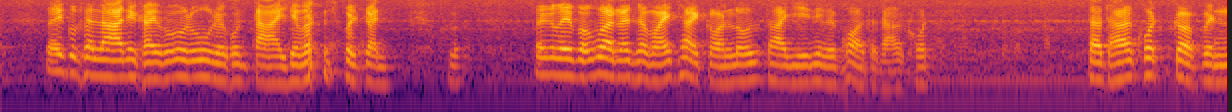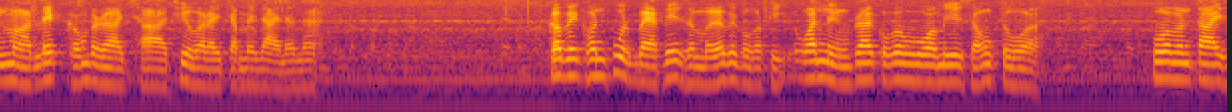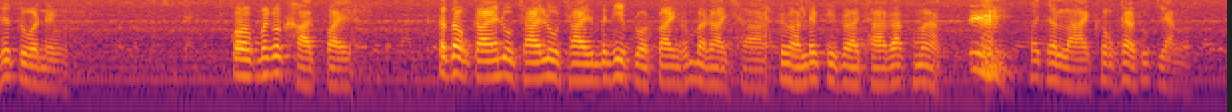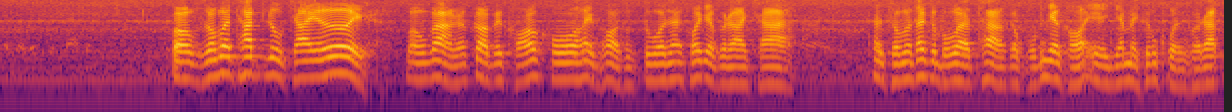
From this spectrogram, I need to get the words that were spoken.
ไอ้กุศลานี่ใครเขาก็รู้เลยคนตายใช่ไหมช่วยกันท่านก็เลยบอกว่าในสมัยชาติก่อนโลสทายีนี่เป็นพ่อตถาคตตถาคตก็เป็นหมาดเล็กของพระราชาชื่ออะไรจำไม่ได้แล้วนะ ก็เป็นคนพูดแบบนี้เสมอเป็นปกติ วันหนึ่งปรากฏว่าวัวมีสองตัววัวมันตายซะตัวหนึ่ง ก็มันก็ขาดไป ถ้าต้องการให้ลูกชายลูกชายเป็นที่โปรดปรานของพระราชา เป็นหลานเล็กที่พระราชารักมากเพราะฉลาดคล่องแคล่วทุกอย่างบอกสมทัศน์ลูกชายเอ้ยว่างๆแล้วก็ไปขอโคให้พ่อสักตัวนะขอจากพระราชาท่านสมทัศน์ก็บอกว่าถ้ากับผมจะขอเองจะไม่สมควรขอรับ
